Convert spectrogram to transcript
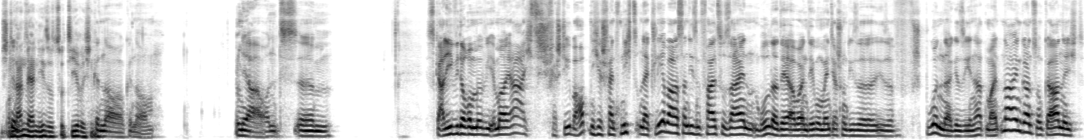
Stimmt. Und dann werden die so zu tierischen. Genau, genau. Ja, und ähm, Scully wiederum wie immer, ja, ich verstehe überhaupt nicht, es scheint nichts Unerklärbares an diesem Fall zu sein. Mulder, der aber in dem Moment ja schon diese, diese Spuren da gesehen hat, meint, nein, ganz und gar nicht.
